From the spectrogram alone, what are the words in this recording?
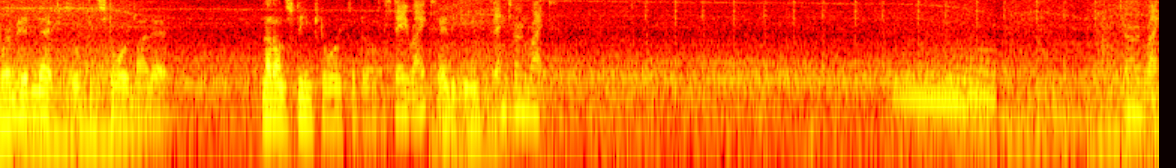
where I'm heading next is over to the store and buy that. It's not on the Steam store. It's at uh, Stay right, Bandicam. and then turn right. Turn right.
